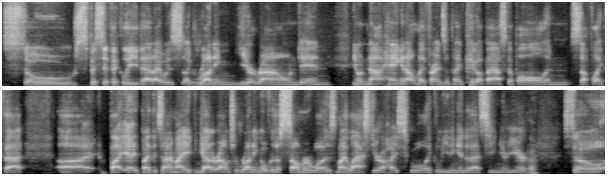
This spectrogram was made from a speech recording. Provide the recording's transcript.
so specifically that I was like running year round and you know not hanging out with my friends and playing pickup basketball and stuff like that. Uh, by by the time I even got around to running over the summer was my last year of high school, like leading into that senior year. Okay. So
